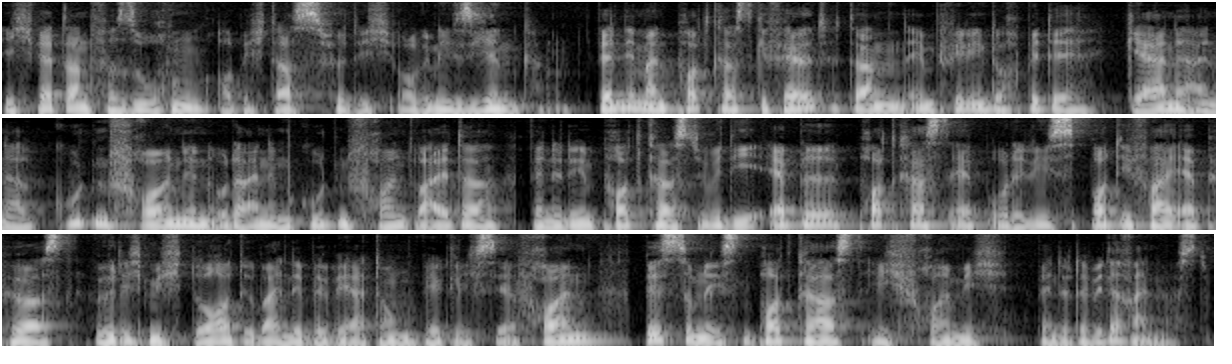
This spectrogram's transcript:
Ich werde dann versuchen, ob ich das für dich organisieren kann. Wenn dir mein Podcast gefällt, dann empfehle ihn doch bitte gerne einer guten Freundin oder einem guten Freund weiter. Wenn du den Podcast über die Apple Podcast App oder die die Spotify-App hörst, würde ich mich dort über eine Bewertung wirklich sehr freuen. Bis zum nächsten Podcast. Ich freue mich, wenn du da wieder reinhörst.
